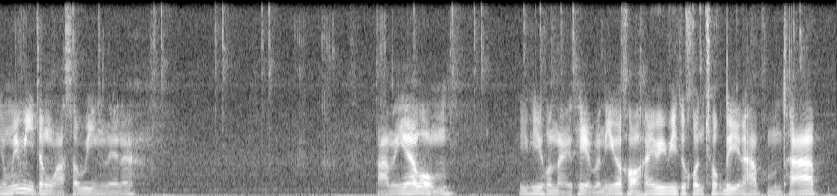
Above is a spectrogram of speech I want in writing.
ยังไม่มีจังหวะสวิงเลยนะ ตามนี้นะผม พี่ๆคนไหนเทปวันนี้ก็ขอให้พี่ๆทุกคนโชคดีนะครับผมครับ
